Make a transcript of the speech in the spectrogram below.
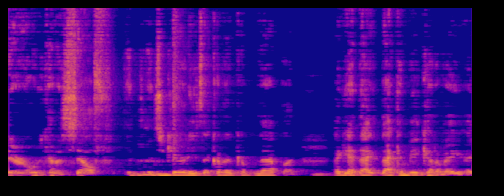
their own kind of self Mm-hmm. insecurities that could have come from that. But again, that that can be kind of a, a,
